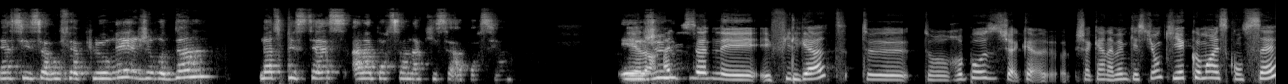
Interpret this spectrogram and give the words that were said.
Et ça vous fait pleurer, je redonne la tristesse à la personne à qui ça appartient. Et, alors, Alison et, et Philgat te, te reposent chacun, chacun la même question, qui est comment est-ce qu'on sait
